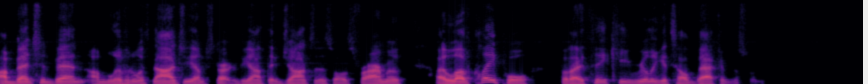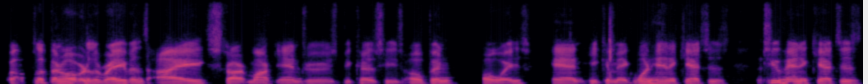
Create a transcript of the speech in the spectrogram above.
I'm benching Ben. I'm living with Najee. I'm starting Diontae Johnson as well as Freiermuth. I love Claypool, but I think he really gets held back in this one. Well, flipping over to the Ravens, I start Mark Andrews because he's open always, and he can make one-handed catches, two-handed catches.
